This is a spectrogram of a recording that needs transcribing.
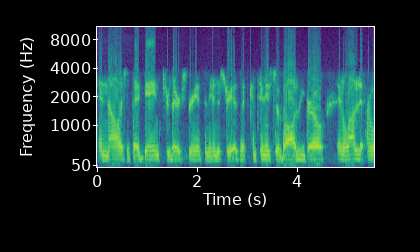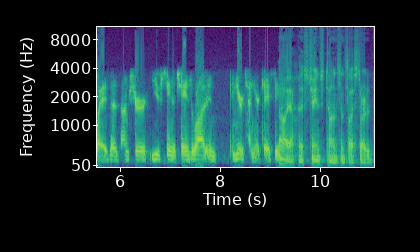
and knowledge that they've gained through their experience in the industry as it continues to evolve and grow in a lot of different ways. As I'm sure you've seen it change a lot in, in your tenure, Casey. Oh yeah, it's changed a ton since I started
